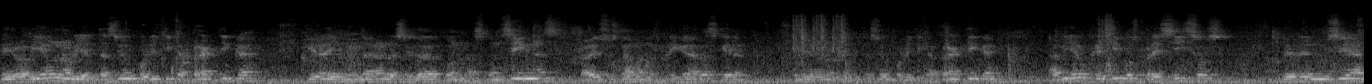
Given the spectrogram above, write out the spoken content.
pero había una orientación política práctica que era inundar a la ciudad con las consignas, para eso estaban las brigadas, que eran tenían una orientación política práctica, había objetivos precisos de denunciar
